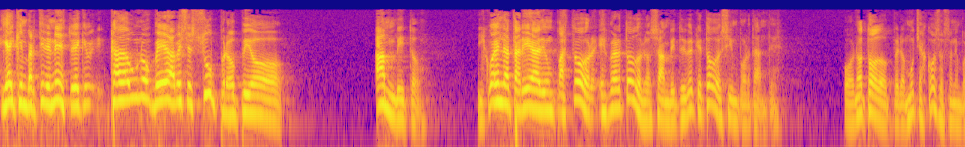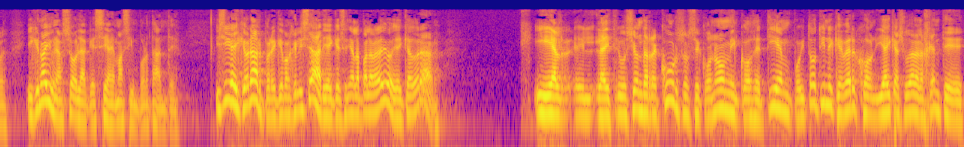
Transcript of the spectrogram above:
Y hay que invertir en esto. Y. Cada uno ve a veces su propio ámbito. ¿Y cuál es la tarea de un pastor? Es ver todos los ámbitos y ver que todo es importante o no todo, pero muchas cosas son importantes, y que no hay una sola que sea más importante. Y sí, hay que orar, pero hay que evangelizar, y hay que enseñar la palabra de Dios, y hay que adorar. Y la distribución de recursos económicos, de tiempo, y todo tiene que ver con, y hay que ayudar a la gente eh,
